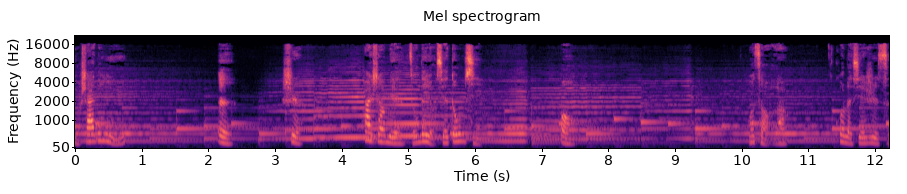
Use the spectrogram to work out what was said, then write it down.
有沙丁鱼。嗯，是，画上面总得有些东西。哦，我走了。过了些日子，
